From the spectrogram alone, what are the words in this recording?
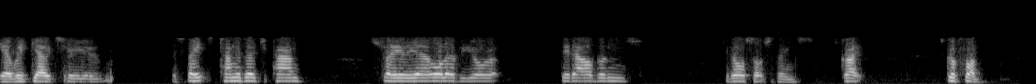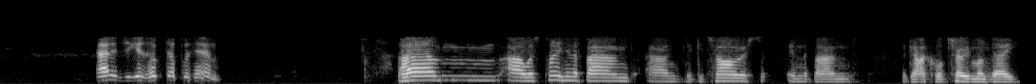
Yeah, we'd go to the States, Canada, Japan, Australia, all over Europe. Did albums, did all sorts of things. It's great. It's good fun. How did you get hooked up with him? Um, I was playing in a band, and the guitarist in the band, a guy called Terry Monday,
